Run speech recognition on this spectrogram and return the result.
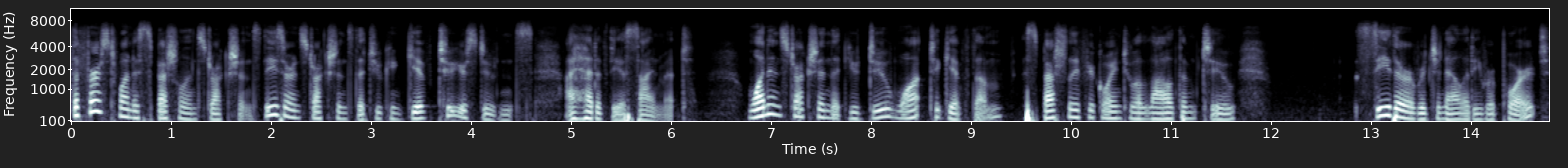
The first one is special instructions. These are instructions that you can give to your students ahead of the assignment. One instruction that you do want to give them, especially if you're going to allow them to see their originality report,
